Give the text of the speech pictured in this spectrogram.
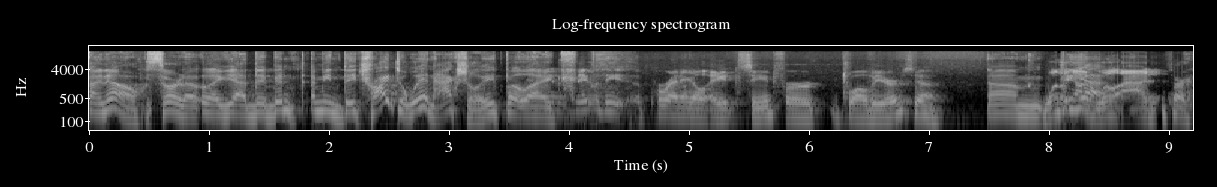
I know, sort of. Like, yeah, they've been. I mean, they tried to win actually, but like, They were the perennial eighth seed for 12 years. Yeah. Um, One thing yeah. I will add Sorry.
